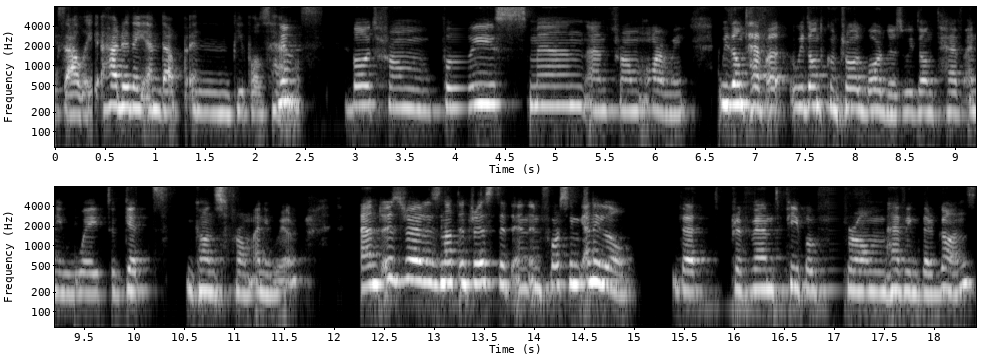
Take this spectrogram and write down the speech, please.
exactly how do they end up in people's hands yeah both from policemen and from army. We don't have a, we don't control borders. We don't have any way to get guns from anywhere. And Israel is not interested in enforcing any law that prevent people from having their guns.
